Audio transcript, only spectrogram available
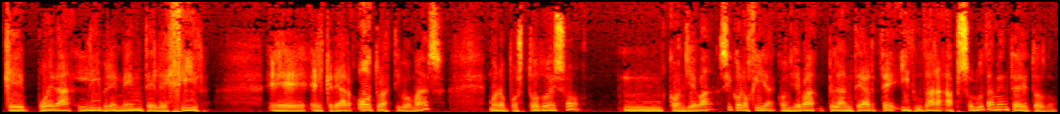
que pueda libremente elegir eh, el crear otro activo más. Bueno, pues todo eso mm, conlleva psicología, conlleva plantearte y dudar absolutamente de todo.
